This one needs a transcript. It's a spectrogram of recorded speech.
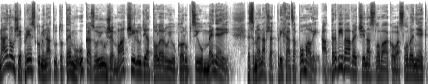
Najnovšie prieskumy na túto tému ukazujú, že mladší ľudia tolerujú korupciu menej. Zmena však prichádza pomaly a drvivá väčšina Slovákov a Sloveniek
